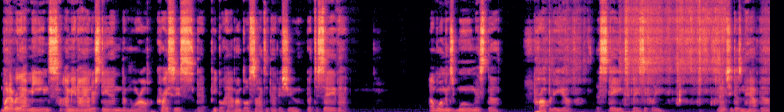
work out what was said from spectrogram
whatever that means. I mean, I understand the moral crisis that people have on both sides of that issue, but to say that a woman's womb is the property of the state, basically, that she doesn't have the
